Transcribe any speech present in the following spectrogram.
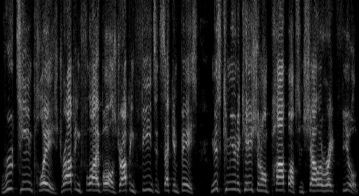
routine plays, dropping fly balls, dropping feeds at second base, miscommunication on pop-ups in shallow right field.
